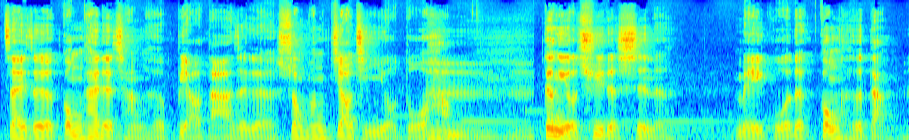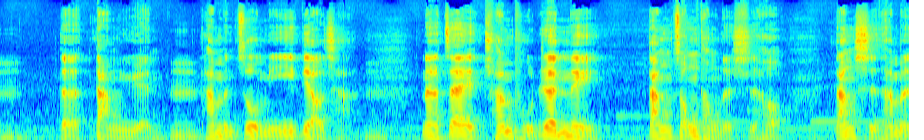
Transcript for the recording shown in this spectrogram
在这个公开的场合表达这个双方交情有多好，嗯嗯。更有趣的是呢，美国的共和党的党员，嗯，他们做民意调查，嗯，那在川普任内当总统的时候，当时他们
